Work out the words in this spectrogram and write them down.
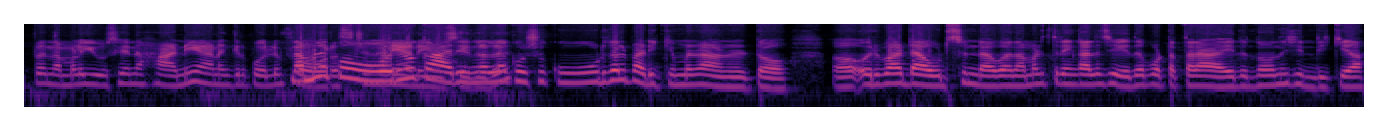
ഇപ്പം നമ്മൾ യൂസ് ചെയ്യുന്ന ഹണി ആണെങ്കിൽ പോലും നമ്മളിപ്പോൾ ഓരോ കാര്യങ്ങളെ കുറിച്ച് കൂടുതൽ പഠിക്കുമ്പോഴാണ് കേട്ടോ ഒരുപാട് ഡൗട്ട്സ് ഉണ്ടാവുക. നമ്മൾ ഇത്രയും കാലം ചെയ്ത പൊട്ടത്തരായിരുന്നോ എന്ന് ചിന്തിക്കുക.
